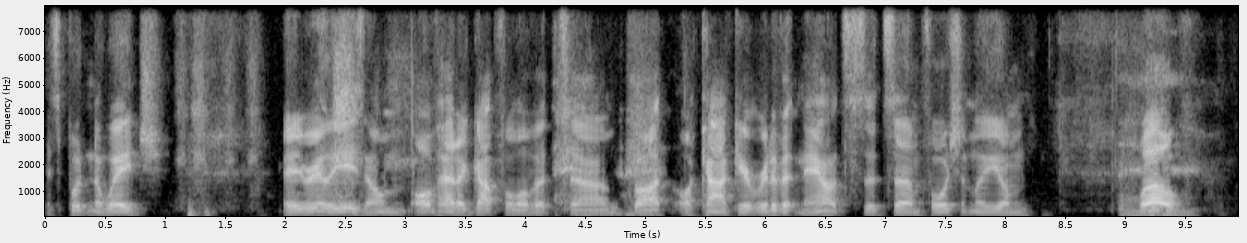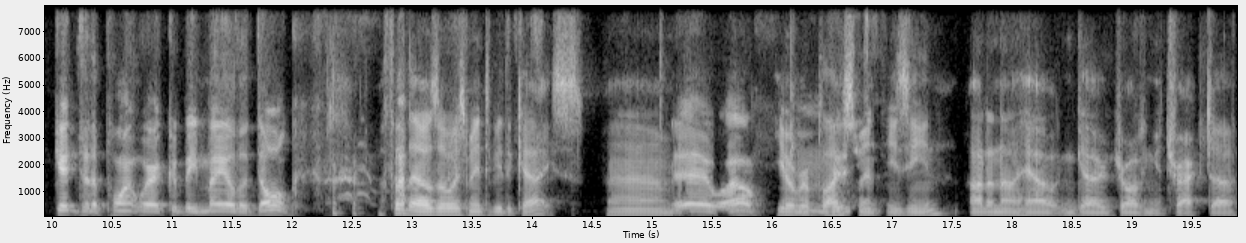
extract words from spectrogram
It's putting a wedge. it really is. I'm I've had a gutful of it, um, but I can't get rid of it now. It's it's unfortunately um well getting to the point where it could be me or the dog. I thought that was always meant to be the case. Um, Yeah, well, Your mm, replacement is in. I don't know how it can go driving a tractor,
